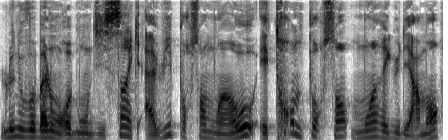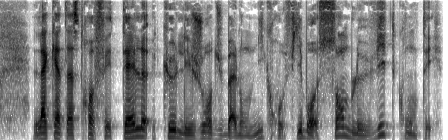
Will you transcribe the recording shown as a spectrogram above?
le nouveau ballon rebondit 5 à 8% moins haut et 30% moins régulièrement. La catastrophe est telle que les jours du ballon microfibre semblent vite compter.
